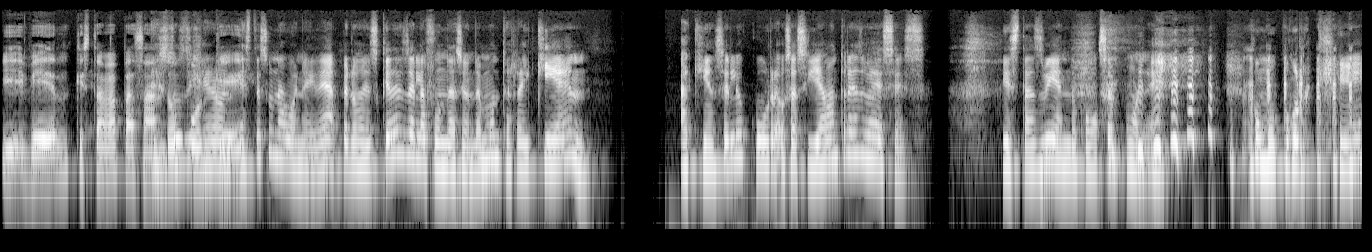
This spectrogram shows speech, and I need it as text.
Y ver qué estaba pasando. porque esta es una buena idea, pero es que desde la Fundación de Monterrey, ¿quién? ¿A quién se le ocurre? O sea, si ya van tres veces y estás viendo cómo se pone, como por qué,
